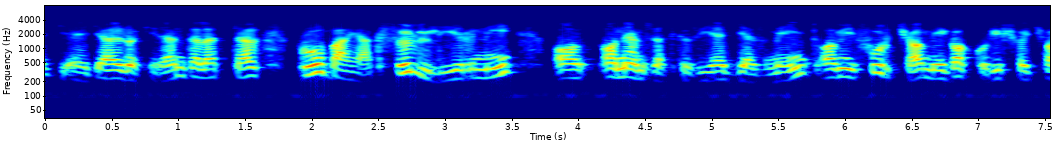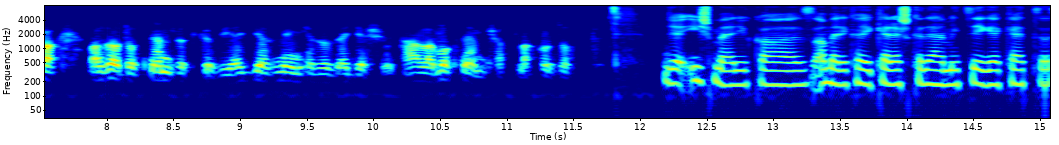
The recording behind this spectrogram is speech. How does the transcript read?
egy, egy elnöki rendelettel próbálják fölülírni a, a nemzetközi egyezményt, ami furcsa, még akkor is, hogyha az adott nemzetközi egyezményhez az Egyesült Államok nem csatlakozott. Ugye ismerjük az amerikai kereskedelmi cégeket,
